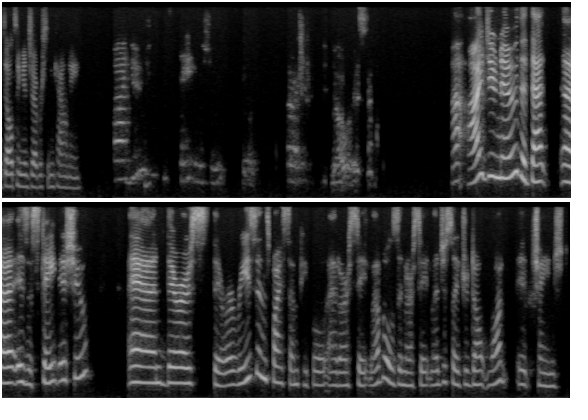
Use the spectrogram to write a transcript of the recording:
adulting in Jefferson County. I do state issue. I, I do know that that uh, is a state issue. And there are there are reasons why some people at our state levels in our state legislature don't want it changed,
